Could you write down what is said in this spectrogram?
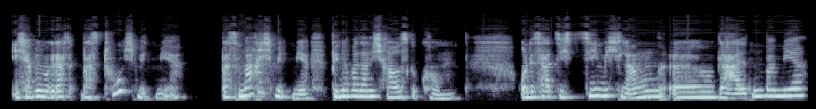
Ich habe immer gedacht, was tue ich mit mir? Was mache ich mit mir? Bin aber da nicht rausgekommen. Und es hat sich ziemlich lang äh, gehalten bei mir,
